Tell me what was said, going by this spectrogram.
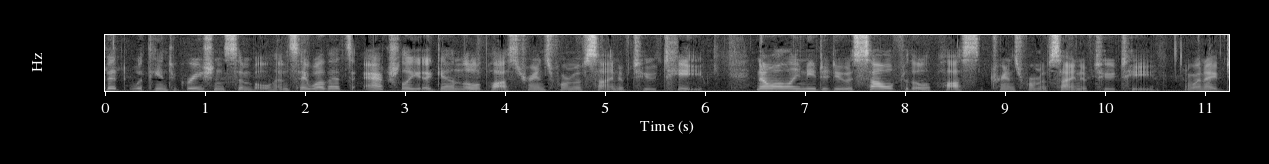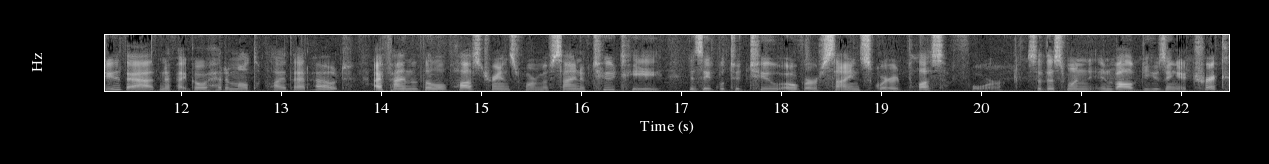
bit with the integration symbol and say, well, that's actually, again, the Laplace transform of sine of 2t. Now all I need to do is solve for the Laplace transform of sine of 2t. And when I do that, and if I go ahead and multiply that out, I find that the Laplace transform of sine of 2t is equal to 2 over sine squared plus 4. So this one involved using a trick,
